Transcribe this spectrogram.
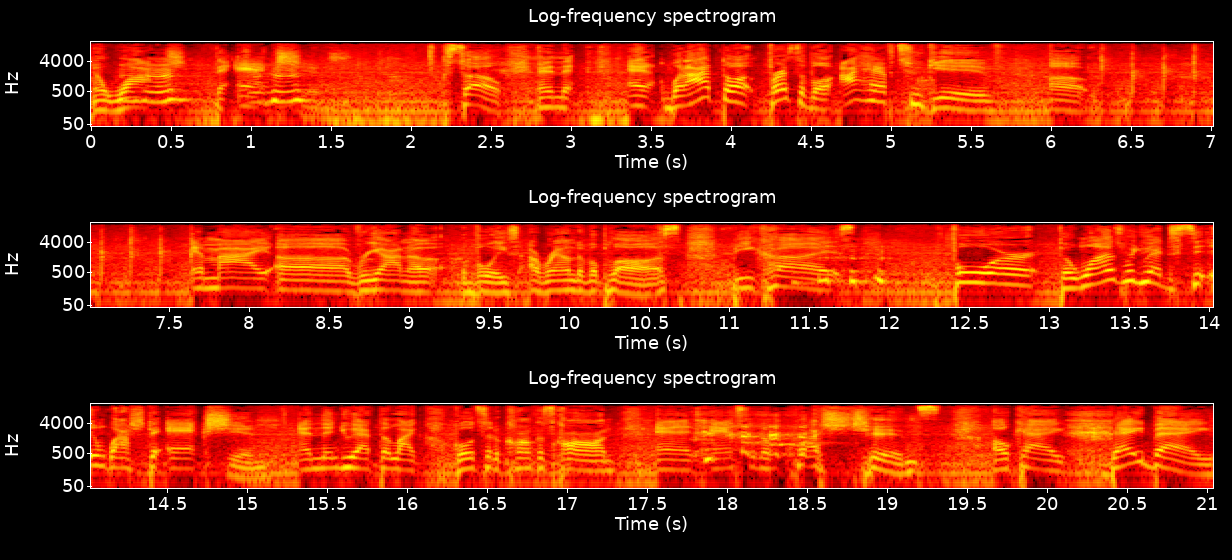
and watch Mm-hmm. the action. So, and, and what I thought, first of all, I have to give. Uh, in my uh, Rihanna voice, a round of applause because for the ones where you had to sit and watch the action, and then you have to like go to the Conquest Con and answer them questions. Okay, baby,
